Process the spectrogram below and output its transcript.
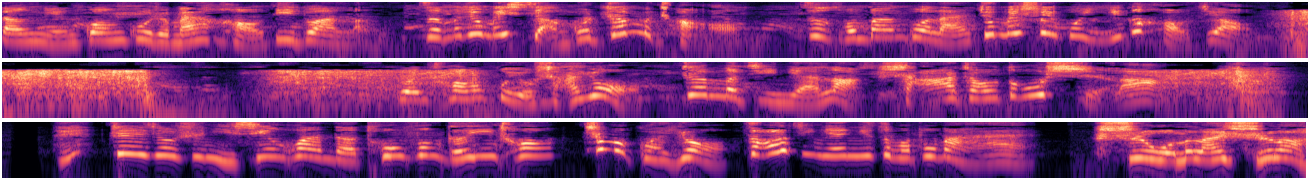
当年光顾着买好地段了，怎么就没想过这么吵？自从搬过来就没睡过一个好觉。关窗户有啥用？这么几年了，啥招都使了。哎，这就是你新换的通风隔音窗，这么管用？早几年你怎么不买？是我们来迟了。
